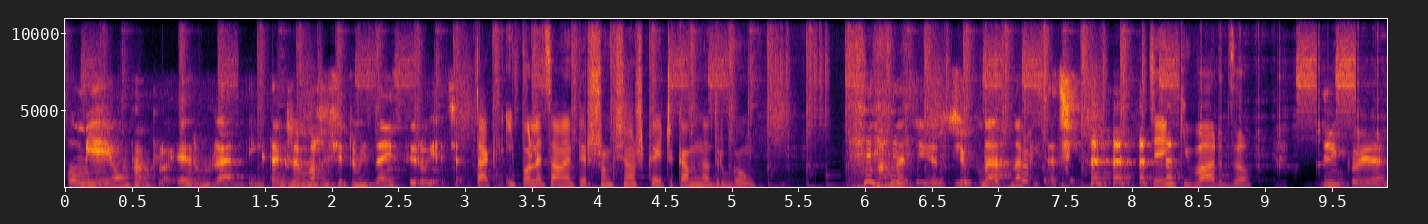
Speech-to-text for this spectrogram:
umieją w employer branding. Także może się czymś zainspirujecie. Tak, i polecamy pierwszą książkę i czekamy na drugą. Mam nadzieję, że się uda napisać. Dzięki bardzo. Dziękuję.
